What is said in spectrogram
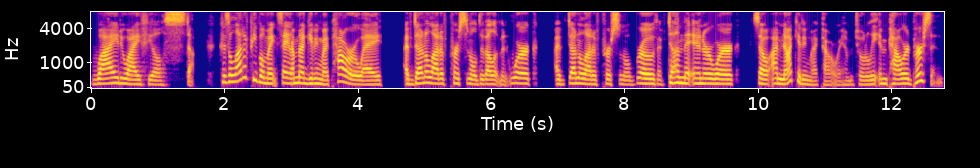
Why do I feel stuck? Because a lot of people might say, I'm not giving my power away. I've done a lot of personal development work. I've done a lot of personal growth. I've done the inner work. So I'm not giving my power away. I'm a totally empowered person.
